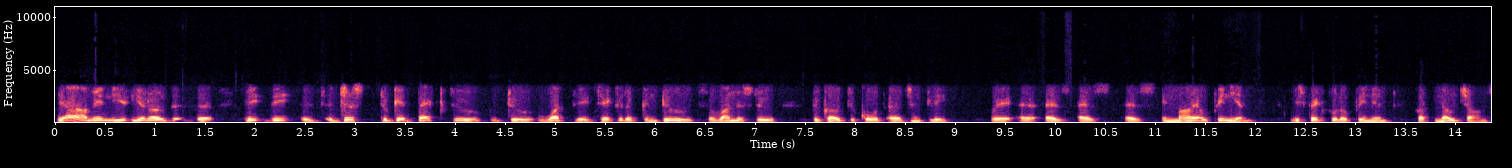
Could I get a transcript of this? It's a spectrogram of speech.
Yeah, I mean, you, you know, the, the the, the, uh, just to get back to to what the executive can do, the one is to, to go to court urgently, where uh, as as as in my opinion, respectful opinion, got no chance.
